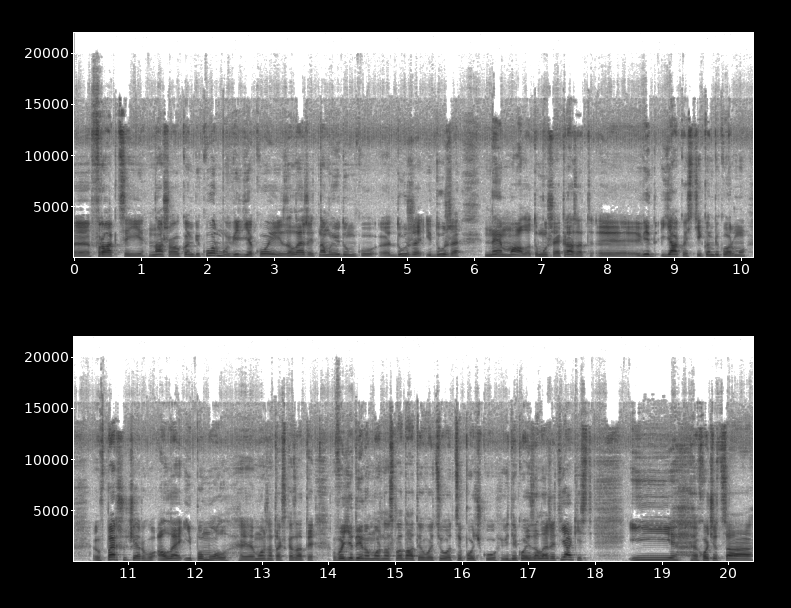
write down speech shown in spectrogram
е, фракції нашого комбікорму, від якої залежить, на мою думку, е, дуже і дуже немало. Тому що якраз от, е, від якості комбікорму в першу чергу, але і помол, можна так сказати, воєдино можна складати в оцю цепочку, від якої залежить якість. І хочеться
